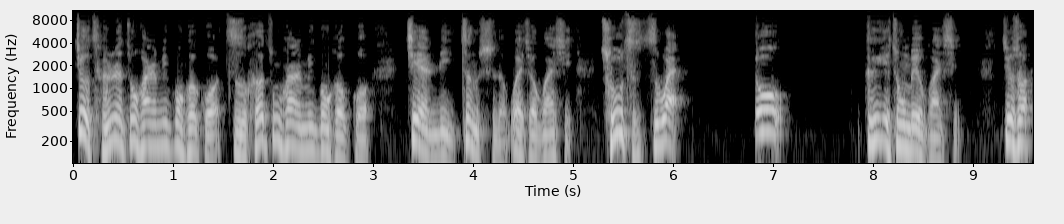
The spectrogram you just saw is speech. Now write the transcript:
就承认中华人民共和国只和中华人民共和国建立正式的外交关系，除此之外，都跟一中没有关系。就是说，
